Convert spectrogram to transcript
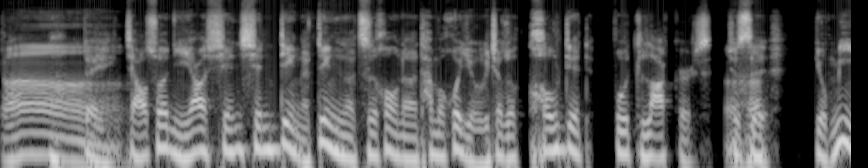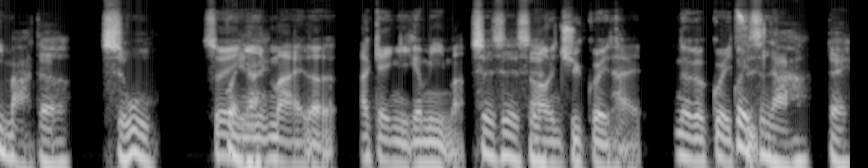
啊，对，假如说你要先先订了，订了之后呢，他们会有一个叫做 coded food lockers，就是有密码的食物，所以你买了，他给你一个密码，是是是。然，后你去柜台那个柜子柜子拿，对，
